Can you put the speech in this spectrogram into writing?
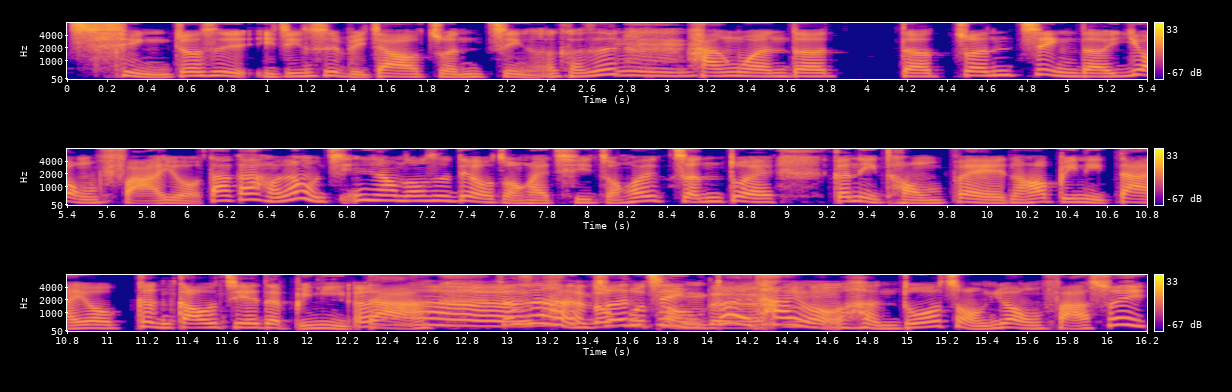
请，就是已经是比较尊敬了。可是韩文的的尊敬的用法有大概好像我印象中是六种还七种，会针对跟你同辈，然后比你大又更高阶的比你大，就是很尊敬。对，它有很多种用法，所以。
